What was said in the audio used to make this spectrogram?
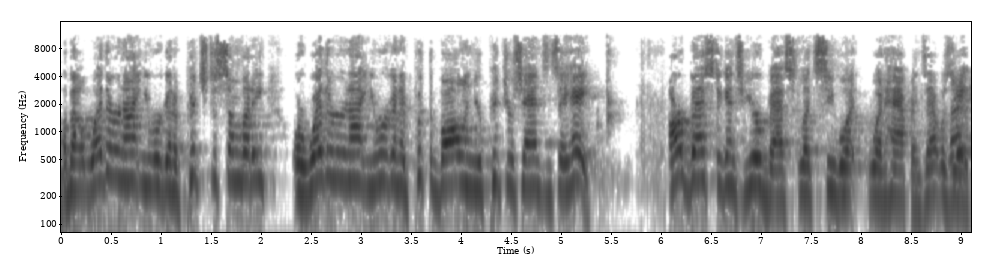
about whether or not you were going to pitch to somebody or whether or not you were going to put the ball in your pitcher's hands and say, Hey, our best against your best. Let's see what, what happens. That was right.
